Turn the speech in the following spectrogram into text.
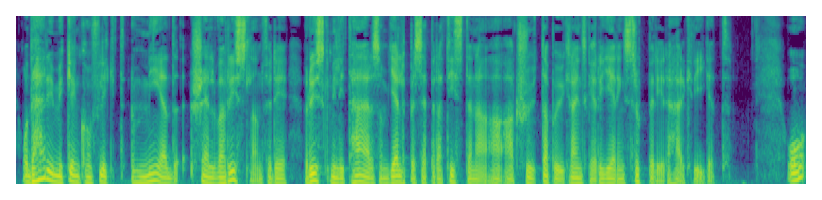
Och det här är mycket en konflikt med själva Ryssland, för det är rysk militär som hjälper separatisterna att skjuta på ukrainska regeringstrupper i det här kriget. Och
